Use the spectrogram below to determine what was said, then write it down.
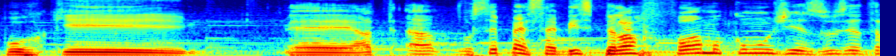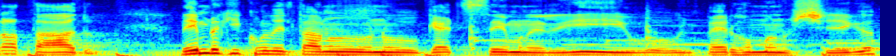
Porque é, a- a- você percebe isso pela forma como Jesus é tratado. Lembra que quando ele está no, no Getsemane ali, o, o Império Romano chega,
